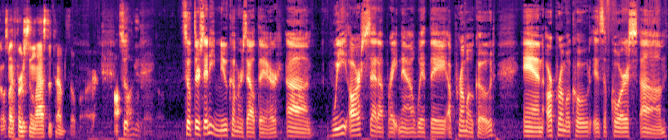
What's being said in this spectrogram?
that was my first and last attempt so far. I'll, so, I'll so if there's any newcomers out there, um, we are set up right now with a, a promo code, and our promo code is of course um,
